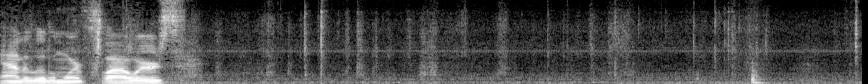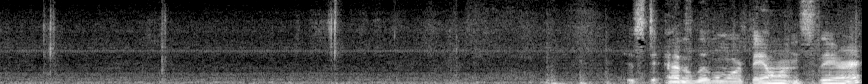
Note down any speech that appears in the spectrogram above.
Add a little more flowers. Just to add a little more balance there.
